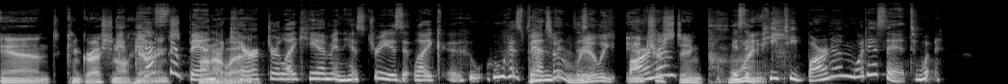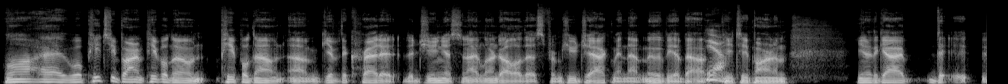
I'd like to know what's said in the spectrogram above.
and congressional Has hearings there been a way. character like him in history? Is it like uh, who who has been? That's a really interesting point. Is it. P.T. Barnum? What is it? What? Well, I, well, P.T. Barnum, people don't people don't um, give the credit, the genius, and I learned all of this from Hugh Jackman, that movie about Yeah. P.T. Barnum. You know, the guy, the, uh,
